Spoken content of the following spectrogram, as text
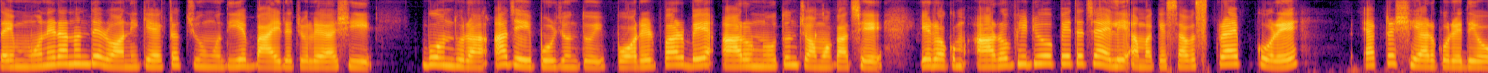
তাই মনের আনন্দে রনিকে একটা চুমু দিয়ে বাইরে চলে আসি। বন্ধুরা, আজ এই পর্যন্তই। পরের পর্বে আরও নতুন চমক আছে। এরকম আরও ভিডিও পেতে চাইলে আমাকে সাবস্ক্রাইব করে একটা শেয়ার করে দিও।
